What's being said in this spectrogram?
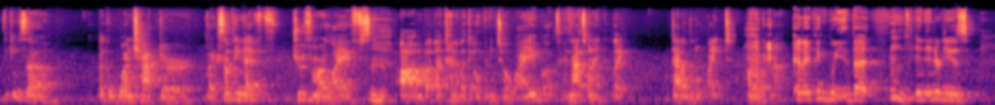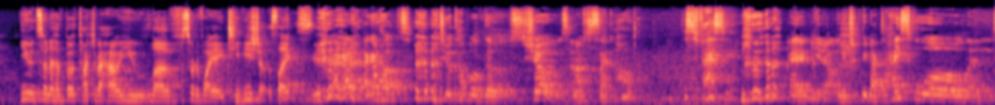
I think it was a like a one chapter, like something that drew from our lives, um, but like kind of like an opening to a YA book, and that's when I like got a little bite or whatnot. And I think we, that in interviews, you and Sona have both talked about how you love sort of YA TV shows. Like, yeah, I got I got hooked to a couple of those shows, and I was just like, oh, this is fascinating. and you know, and it took me back to high school and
